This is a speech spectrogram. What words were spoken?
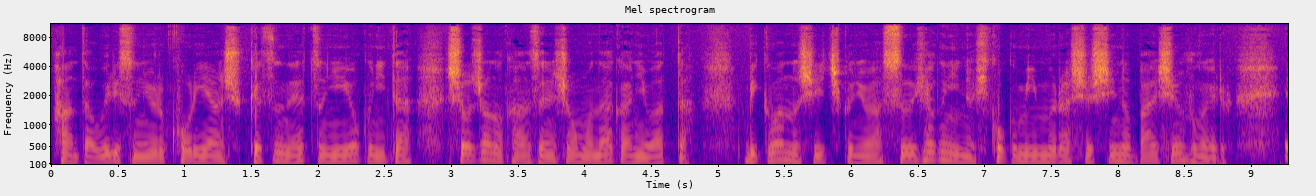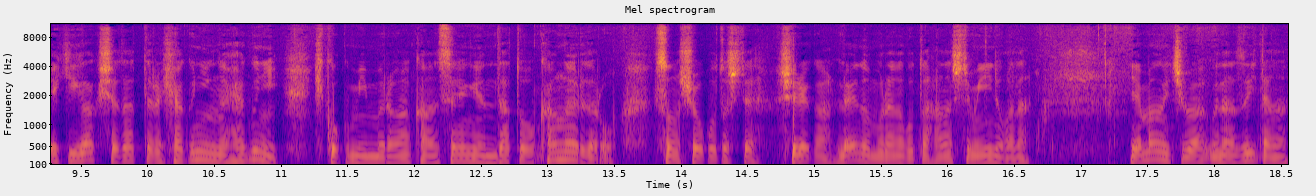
ハンターウイルスによるコリアン出血熱によく似た症状の感染症も中にはあった。ビッグワンの C 地区には数百人の非国民村出身の売春婦がいる。疫学者だったら100人が100人、非国民村が感染源だと考えるだろう。その証拠として、司令官、例の村のことを話してもいいのかな。山口はうなずいたが、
